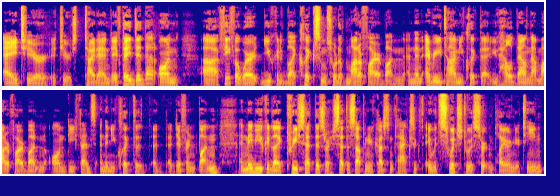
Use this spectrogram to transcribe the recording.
A to your to your tight end. If they did that on uh, FIFA, where you could like click some sort of modifier button, and then every time you click that, you held down that modifier button on defense, and then you clicked a, a, a different button, and maybe you could like preset this or set this up in your custom tactics. It would switch to a certain player in your team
